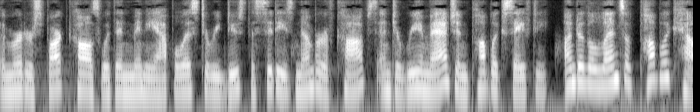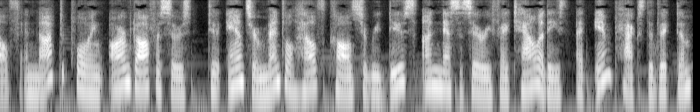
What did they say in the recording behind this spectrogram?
The murder sparked calls within Minneapolis to reduce the city's number of cops and to reimagine public safety under the lens of public health and not deploying armed officers to answer mental health calls to reduce unnecessary fatalities that impacts the victim,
